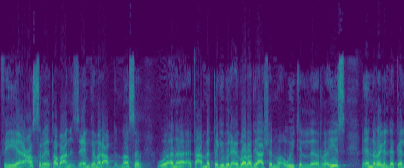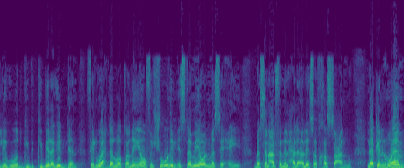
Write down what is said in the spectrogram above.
في عصر طبعا الزعيم جمال عبد الناصر وأنا تعمدت أجيب العبارة دي عشان مقوية ال- الرئيس لأن الراجل ده كان ليه جهود كبيرة جدا في الوحدة الوطنية وفي الشؤون الإسلامية والمسيحية. بس أنا عارف إن الحلقة ليست خاصة عنه. لكن المهم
